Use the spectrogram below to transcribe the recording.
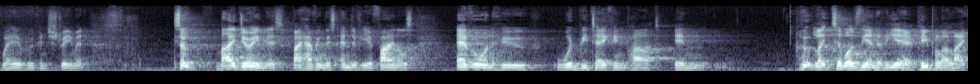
wherever we can stream it. So by doing this, by having this end of year finals, everyone who would be taking part in who, like towards the end of the year, people are like,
